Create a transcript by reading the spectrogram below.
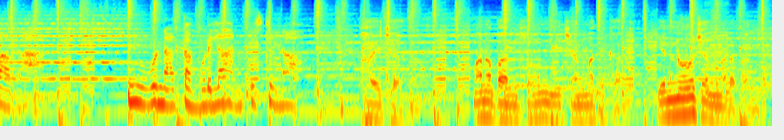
బాబా నువ్వు నా తమ్ముడిలా అనిపిస్తున్నావు. భాయిజా మన బంధం ఈ జన్మది కాదు ఎన్నో జన్మల బంధం.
